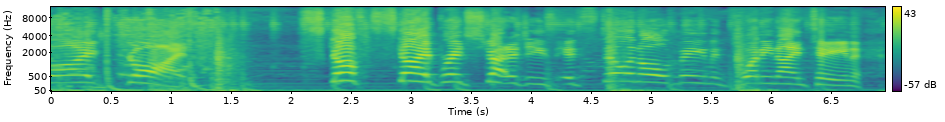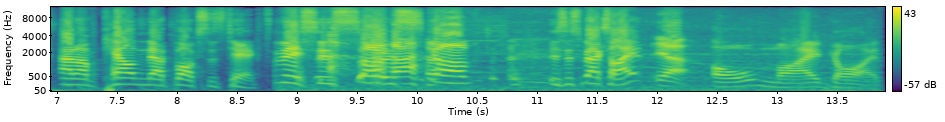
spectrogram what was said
my god! Scuffed Sky Bridge Strategies. It's still an old meme in 2019, and I'm counting that box as ticked. This is so scuffed. Is this max height? Yeah. Oh my god.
